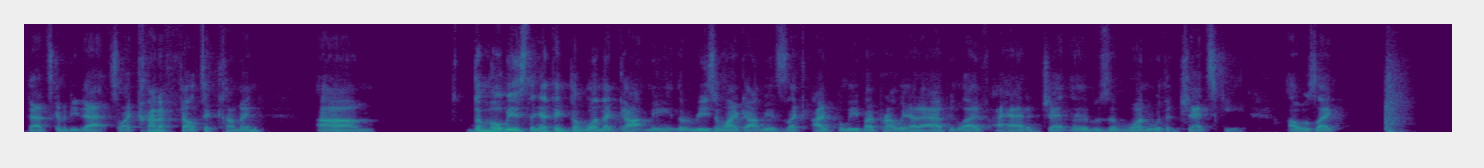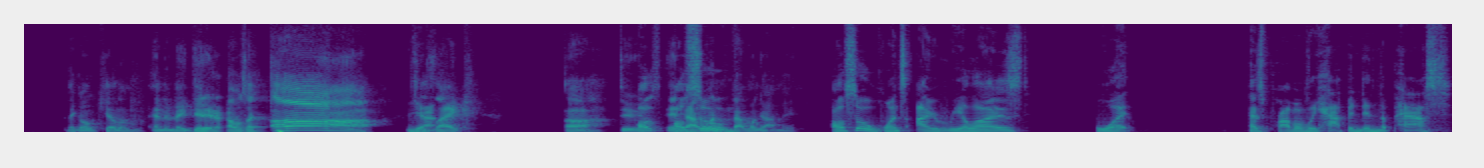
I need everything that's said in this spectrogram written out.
that's gonna be that. So I kind of felt it coming. Um, the Mobius thing, I think the one that got me, the reason why it got me is like I believe I probably had a happy life. I had a jet, it was a one with a jet ski. I was like, they're gonna kill him, and then they did it. And I was like, ah, Yeah. it's like, ah, dude, Als- It- also- that one, that one got me. also, once I realized what has probably happened in the past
